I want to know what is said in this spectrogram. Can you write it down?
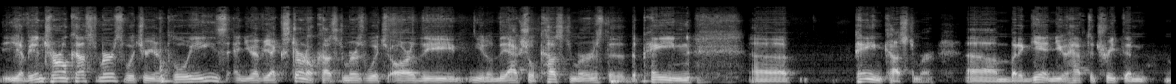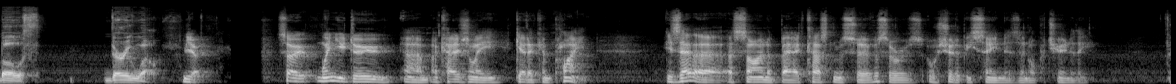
You have internal customers, which are your employees, and you have your external customers, which are the you know the actual customers, the the paying uh, paying customer. Um, but again, you have to treat them both very well. Yeah. So when you do um, occasionally get a complaint, is that a, a sign of bad customer service, or is, or should it be seen as an opportunity?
